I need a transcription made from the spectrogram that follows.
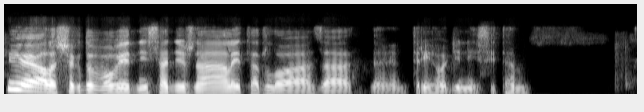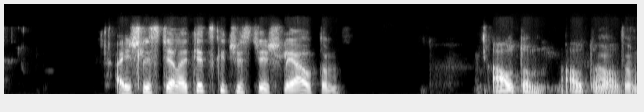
Je, ale však do, vo Viedni sadneš na lietadlo a za, neviem, 3 hodiny si tam. A išli ste letecky, či ste išli autom? Autom, autom, autom. autom.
